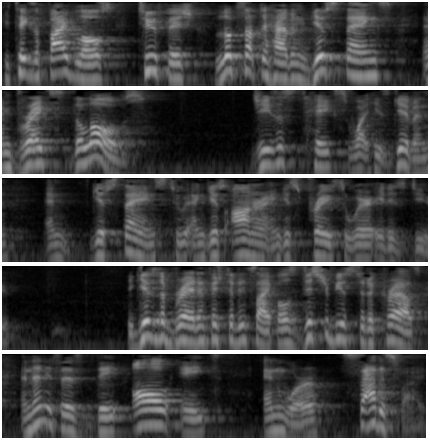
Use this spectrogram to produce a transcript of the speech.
He takes the five loaves, two fish, looks up to heaven, gives thanks, and breaks the loaves. Jesus takes what he's given and gives thanks to, and gives honor and gives praise to where it is due. He gives the bread and fish to the disciples, distributes to the crowds, and then it says they all ate and were satisfied.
